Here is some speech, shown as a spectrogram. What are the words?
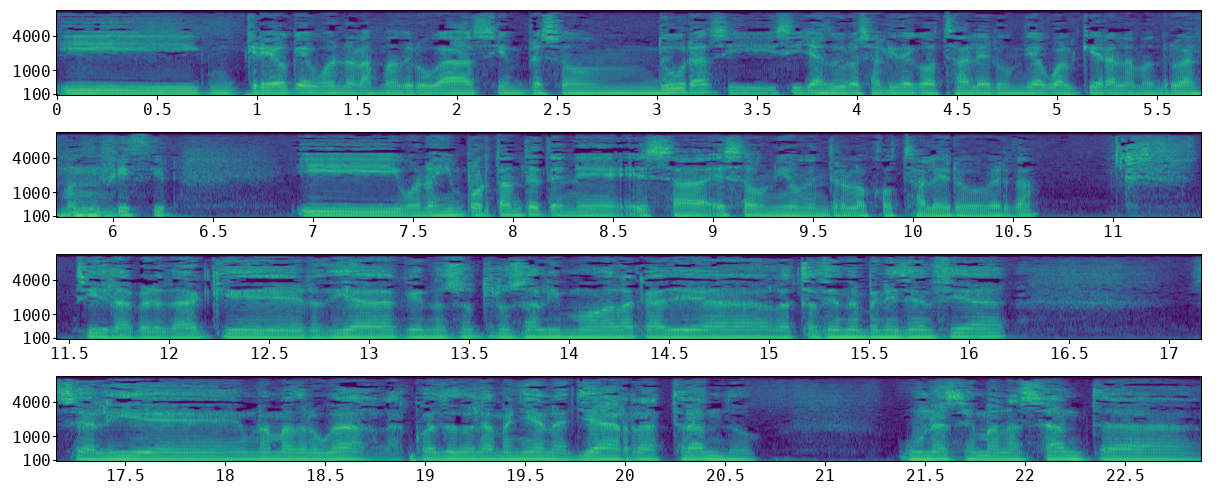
y creo que bueno las madrugadas siempre son duras y si ya es duro salir de costalero un día cualquiera la madrugada es más mm. difícil y bueno es importante tener esa, esa unión entre los costaleros verdad sí la verdad que el día que nosotros salimos a la calle a la estación de penitencia salí en una madrugada a las 4 de la mañana ya arrastrando una Semana Santa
